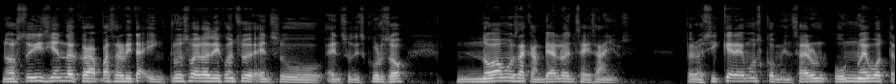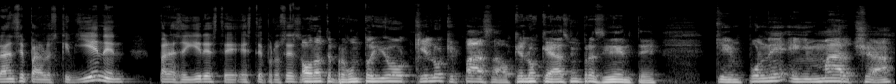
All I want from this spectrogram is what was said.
No estoy diciendo que va a pasar ahorita, incluso él lo dijo en su, en su, en su discurso, no vamos a cambiarlo en seis años, pero sí queremos comenzar un, un nuevo trance para los que vienen para seguir este, este proceso. Ahora te pregunto yo, ¿qué es lo que pasa o qué es lo que hace un presidente que pone en marcha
